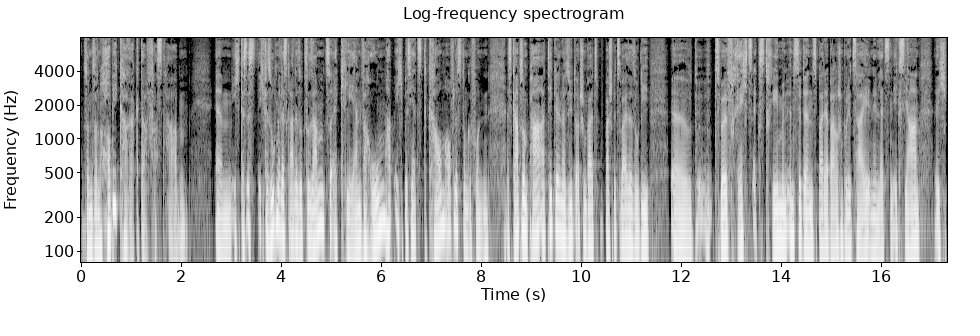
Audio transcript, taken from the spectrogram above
so, so einen Hobbycharakter fast haben ähm, ich das ist, ich versuche mir das gerade so zusammen zu erklären, warum habe ich bis jetzt kaum Auflistung gefunden. Es gab so ein paar Artikel in der Süddeutschen beispielsweise so die äh, zwölf rechtsextremen Incidents bei der bayerischen Polizei in den letzten X Jahren. Ich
